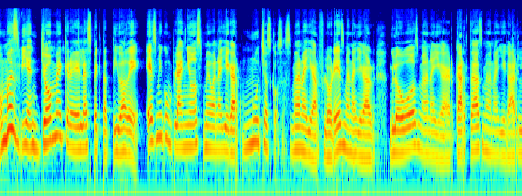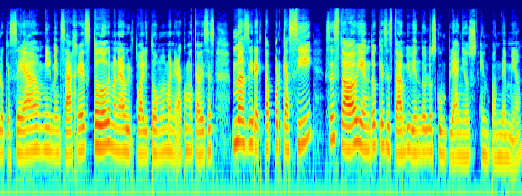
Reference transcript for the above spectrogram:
o más bien yo me creé la expectativa de, es mi cumpleaños, me van a llegar muchas cosas, me van a llegar flores, me van a llegar globos, me van a llegar cartas, me van a llegar lo que sea, mil mensajes, todo de manera virtual y todo de manera como que a veces más directa, porque así se estaba viendo que se estaban viviendo los cumpleaños en pandemia.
